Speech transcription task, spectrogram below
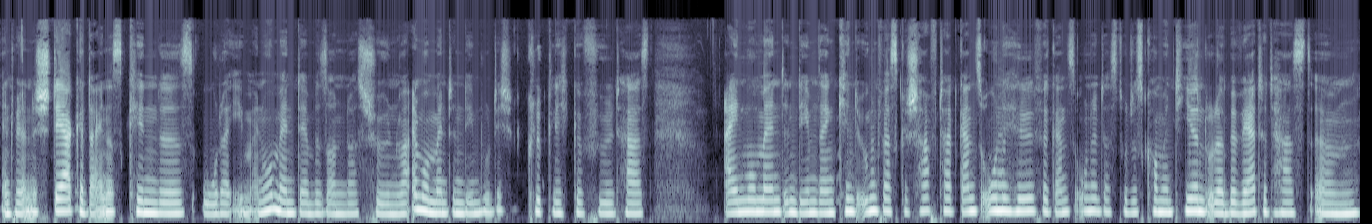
Entweder eine Stärke deines Kindes oder eben ein Moment, der besonders schön war, ein Moment, in dem du dich glücklich gefühlt hast, ein Moment, in dem dein Kind irgendwas geschafft hat, ganz ohne Hilfe, ganz ohne, dass du das kommentierend oder bewertet hast, ähm,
